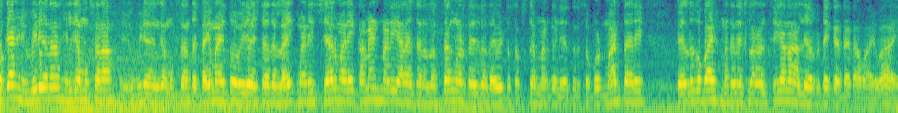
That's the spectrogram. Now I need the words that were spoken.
ಓಕೆ ಈ ವಿಡಿಯೋನ ಇಲ್ಲಿಗೆ ಮುಗಿಸೋಣ. ಈ ವಿಡಿಯೋ ಇಲ್ಲಿಗೆ ಮುಗಿಸೋ ಅಂತ ಟೈಮ್ ಆಯಿತು. ವಿಡಿಯೋ ಇಷ್ಟ ಆದರೆ ಲೈಕ್ ಮಾಡಿ ಶೇರ್ ಮಾಡಿ ಕಮೆಂಟ್ ಮಾಡಿ. ಯಾರ್ಯಾರು ಚಾನಲ್ ಹೊಸ್ದಾಗಿ ನೋಡ್ತಾ ಇದ್ರು ದಯವಿಟ್ಟು ಸಬ್ಸ್ಕ್ರೈಬ್ ಮಾಡ್ಕೊಂಡು ಹೇಳ್ತಾರೆ ಸಪೋರ್ಟ್ ಮಾಡ್ತಾ ಇರಿ. ಎಲ್ರಿಗೂ ಬಾಯ್ ಮತ್ತೆ ನೆಕ್ಸ್ಟ್ ಅಲ್ಲಿ ಸಿಗೋಣ ಅಲ್ಲಿವರೆಗೂ take care tata bye bye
